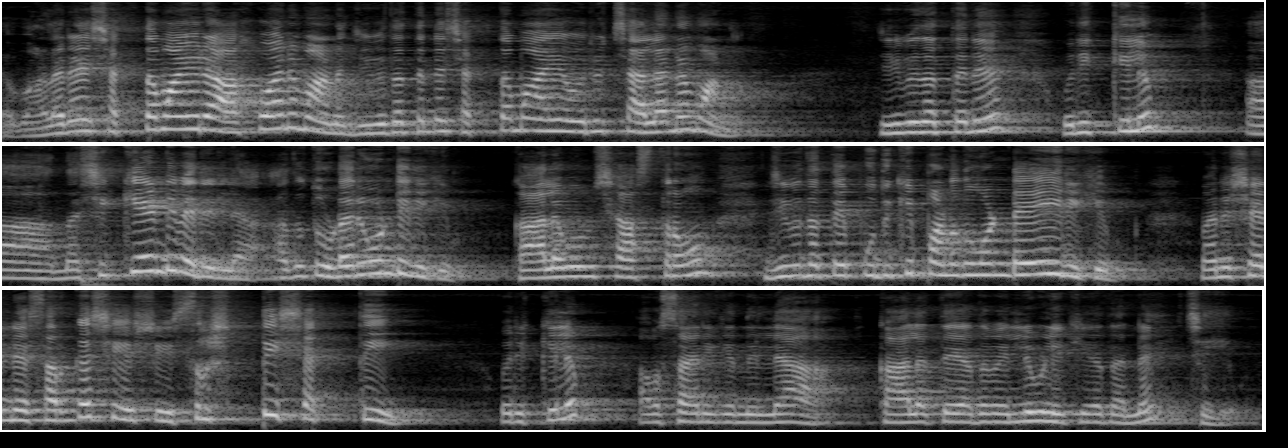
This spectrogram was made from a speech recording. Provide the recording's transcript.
വളരെ ശക്തമായൊരു ആഹ്വാനമാണ് ജീവിതത്തിന്റെ ശക്തമായ ഒരു ചലനമാണ്. ജീവിതത്തിന് ഒരിക്കലും നശിക്കേണ്ടി വരില്ല അത് തുടരുകൊണ്ടിരിക്കും. കാലവും ശാസ്ത്രവും ജീവിതത്തെ പുതുക്കി പണിതുകൊണ്ടേയിരിക്കും. മനുഷ്യന്റെ സർഗശേഷി സൃഷ്ടിശക്തി ഒരിക്കലും അവസാനിക്കുന്നില്ല. കാലത്തെ അത് വെല്ലുവിളിക്കുക തന്നെ ചെയ്യും.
